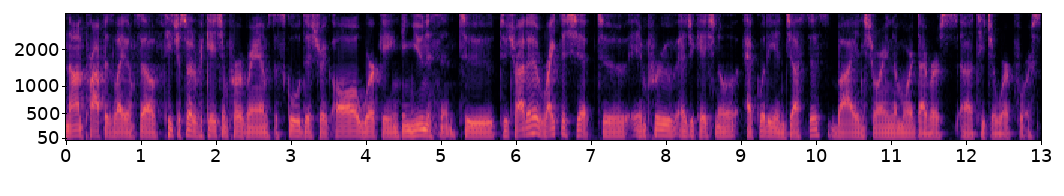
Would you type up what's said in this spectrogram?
nonprofits like myself, teacher certification programs, the school district, all working in unison to to try to right the ship to improve educational equity and justice by ensuring a more diverse uh, teacher workforce.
